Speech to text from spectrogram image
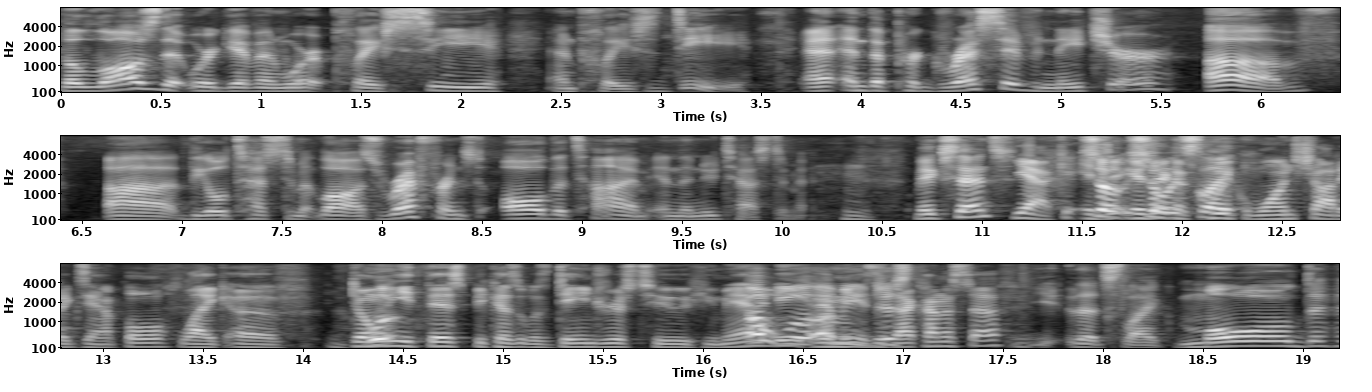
the laws that were given were at place C and place D, and, and the progressive nature of uh, the Old Testament law is referenced all the time in the New Testament. Make sense? Yeah. Is, so it, is so a it's quick like one-shot example, like of don't Well- eat this because it was dangerous to humanity? well, I, I mean, is it that kind of stuff? that's like mold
